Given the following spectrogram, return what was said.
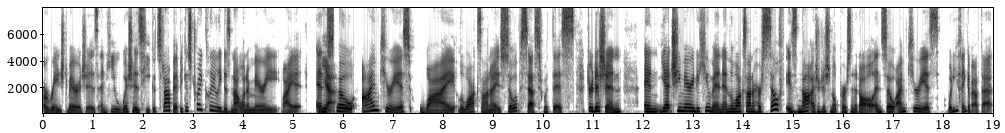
arranged marriages and he wishes he could stop it because Troi clearly does not want to marry Wyatt. And yeah. so I'm curious why Lwaxana is so obsessed with this tradition and yet she married a human and Lwaxana herself is not a traditional person at all. And so I'm curious, what do you think about that?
